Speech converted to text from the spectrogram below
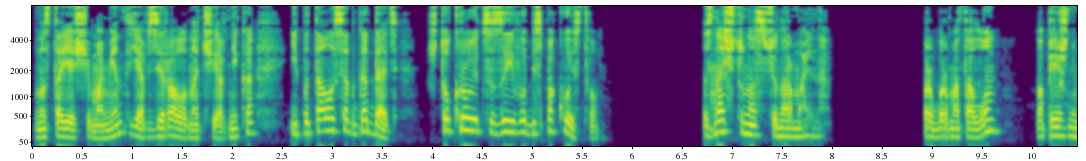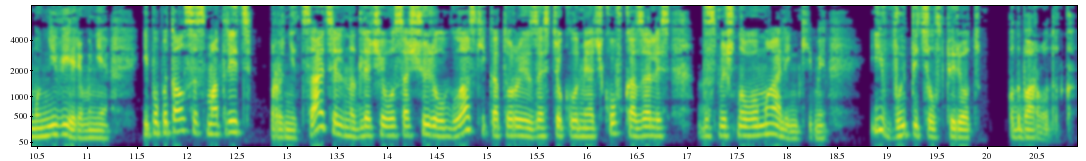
В настоящий момент я взирала на Черника и пыталась отгадать, что кроется за его беспокойством. «Значит, у нас все нормально», — пробормотал он, по-прежнему не веря мне, и попытался смотреть проницательно, для чего сощурил глазки, которые за стеклами очков казались до смешного маленькими, и выпятил вперед подбородок.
